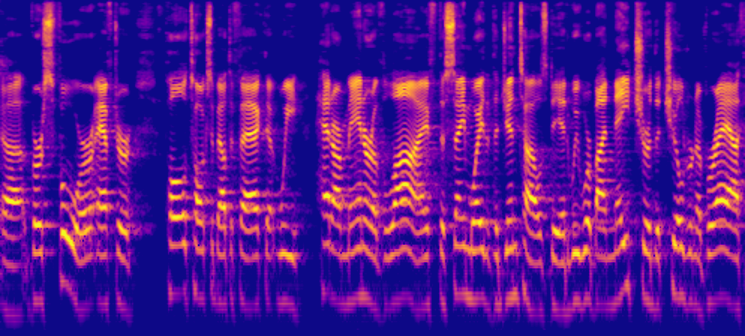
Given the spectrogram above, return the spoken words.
uh, verse 4, after Paul talks about the fact that we had our manner of life the same way that the Gentiles did. We were by nature the children of wrath,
